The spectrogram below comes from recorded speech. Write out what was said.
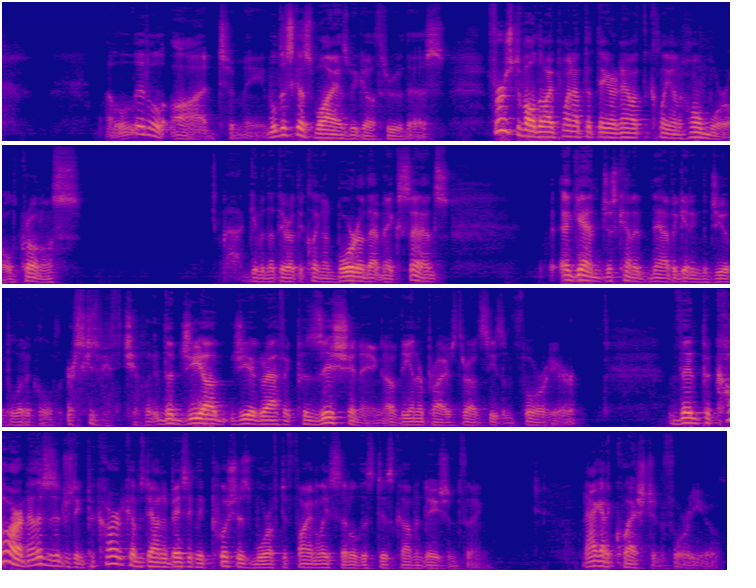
a little odd to me. We'll discuss why as we go through this. First of all, though, I point out that they are now at the Klingon homeworld, Kronos. Uh, given that they're at the Klingon border, that makes sense. Again, just kind of navigating the geopolitical, or excuse me, the, geopolitical, the geo- geographic positioning of the Enterprise throughout season four here. Then Picard, now this is interesting. Picard comes down and basically pushes Worf to finally settle this discommendation thing. Now I got a question for you.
